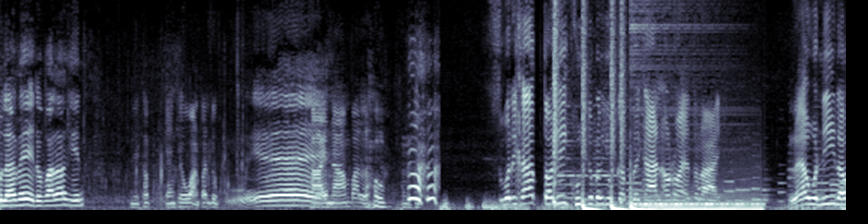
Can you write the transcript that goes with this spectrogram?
พูดแล้วพี่ดูกันแล้วกิน นี่ครับแกงเขียวหวานปลาดุกเย้ทายน้ำบ้านเรา สวัสดีครับ ตอนนี้คุณกำลังอยู่กับรายการอร่อยอันตราย แล้ววันนี้เรา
